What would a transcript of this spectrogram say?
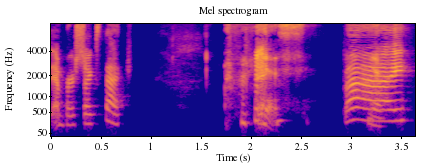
Empire Strikes Back. Yes. Bye.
